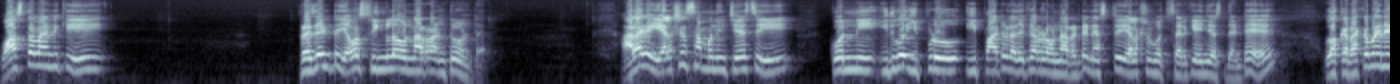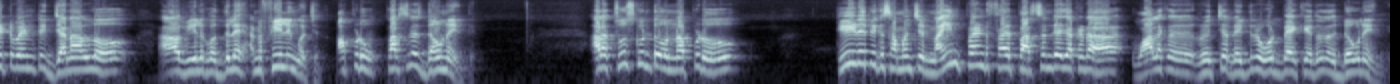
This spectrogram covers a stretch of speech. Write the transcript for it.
వాస్తవానికి ప్రజెంట్ ఎవరు స్వింగ్లో ఉన్నారా అంటూ ఉంటారు. అలాగే ఎలక్షన్ సంబంధించేసి కొన్ని ఇదిగో ఇప్పుడు ఈ పార్టీలు అధికారంలో ఉన్నారంటే నెక్స్ట్ ఎలక్షన్కి వచ్చేసరికి ఏం చేస్తుందంటే ఒక రకమైనటువంటి జనాల్లో వీళ్ళకి వద్దులే అన్న ఫీలింగ్ వచ్చింది. అప్పుడు పర్సనేజ్ డౌన్ అయింది అలా చూసుకుంటూ ఉన్నప్పుడు టీడీపీకి సంబంధించి నైన్ పాయింట్ ఫైవ్ పర్సెంటేజ్ అక్కడ వాళ్ళకి వచ్చే రెగ్యులర్ ఓట్ బ్యాంక్ ఏదో అది డౌన్ అయింది.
